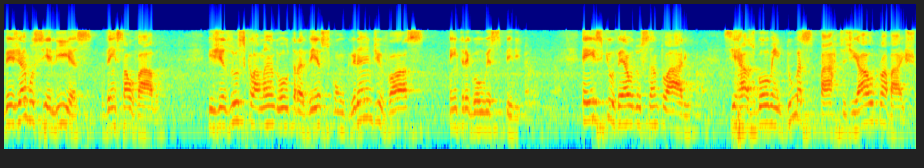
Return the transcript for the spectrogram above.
vejamos se Elias vem salvá-lo. E Jesus, clamando outra vez com grande voz, entregou o Espírito. Eis que o véu do santuário se rasgou em duas partes, de alto a baixo.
